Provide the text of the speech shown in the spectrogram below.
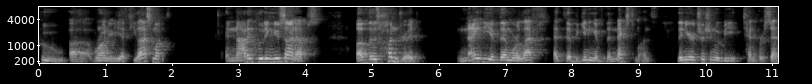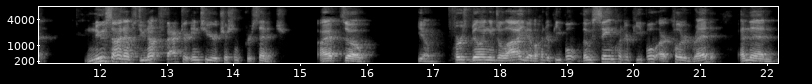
who uh, were on your EFT last month, and not including new signups, of those 100, 90 of them were left at the beginning of the next month, then your attrition would be 10%. New signups do not factor into your attrition percentage. All right, so you know, first billing in July, you have 100 people. Those same 100 people are colored red, and then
